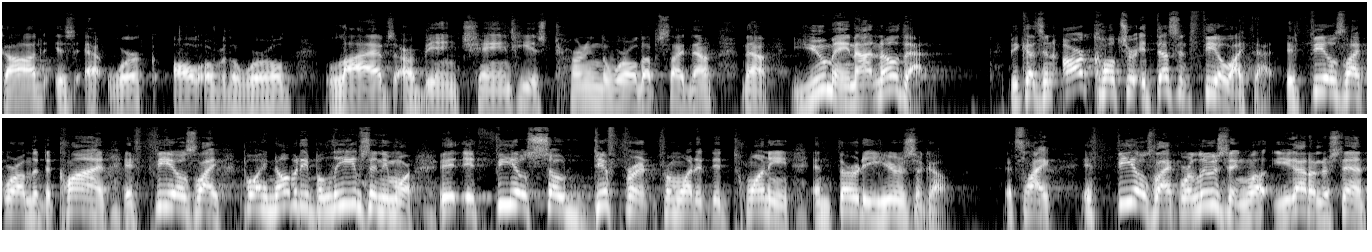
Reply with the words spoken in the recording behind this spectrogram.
God is at work all over the world. Lives are being changed. He is turning the world upside down. Now, you may not know that. Because in our culture, it doesn't feel like that. It feels like we're on the decline. It feels like, boy, nobody believes anymore. It, it, feels so different from what it did 20 and 30 years ago. It's like, it feels like we're losing. Well, you got to understand,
